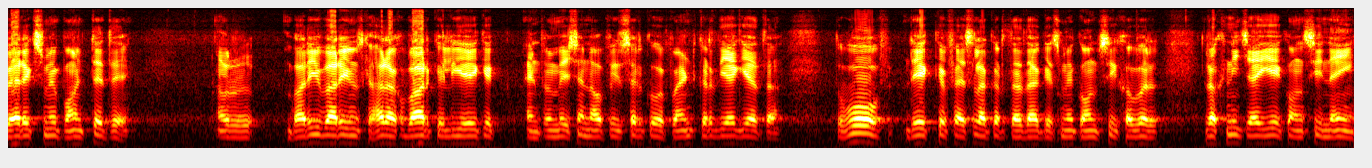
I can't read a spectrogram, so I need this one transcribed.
barracks میں پہنچتے تھے اور باری باری اس کے ہر اخبار کے لیے ایک ایک انفارمیشن آفیسر کو اپوائنٹ کر دیا گیا تھا۔ تو وہ دیکھ کے فیصلہ کرتا تھا کہ اس میں کون سی خبر رکھنی چاہیے، کون سی نہیں۔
